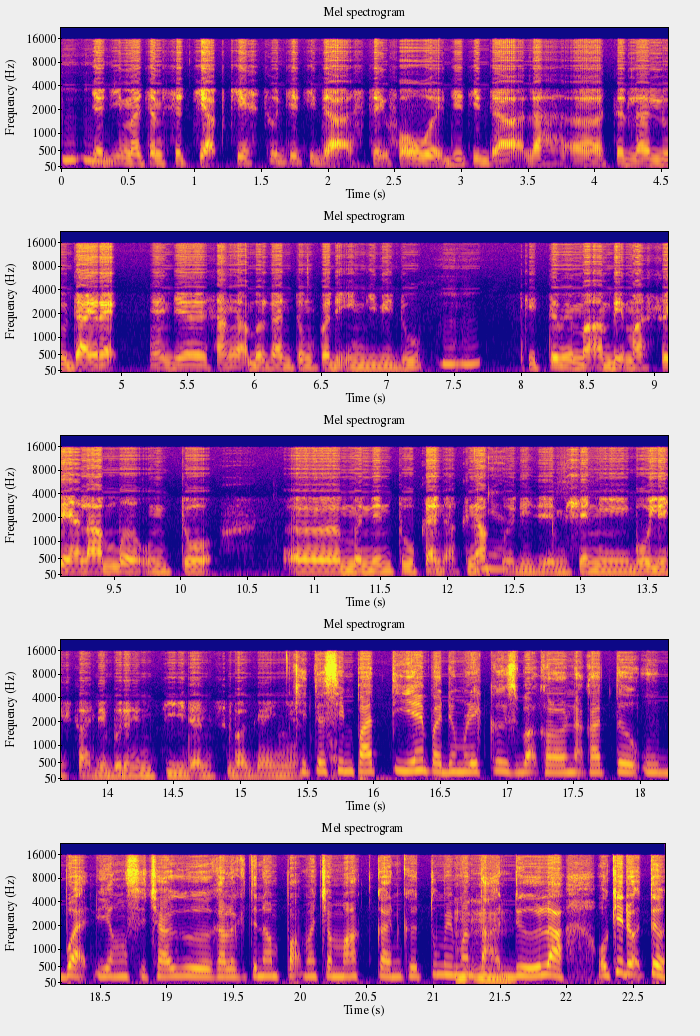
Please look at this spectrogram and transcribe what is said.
mm-hmm. jadi macam setiap kes tu dia tidak straightforward dia tidaklah uh, terlalu direct ya dia sangat bergantung pada individu Mm-mm. kita memang ambil masa yang lama untuk uh, menentukan uh, kenapa Ya. yeah. dia jadi macam ni, bolehkah dia berhenti dan sebagainya. Kita simpati eh pada mereka sebab kalau nak kata ubat yang secara kalau kita nampak macam makan ke tu memang mm-hmm. tak ada lah. Okey doktor,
